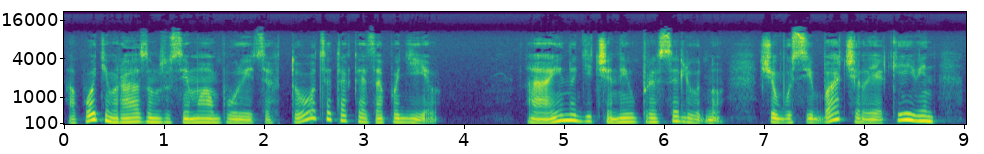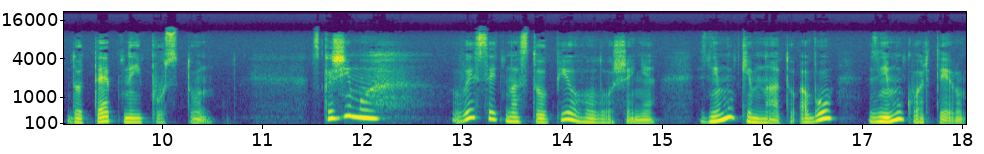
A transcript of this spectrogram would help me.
а потім разом з усіма обурюється, хто це таке заподіяв. А іноді чинив привселюдно, щоб усі бачили, який він дотепний пустун. Скажімо, висить на стовпі оголошення, зніму кімнату або зніму квартиру.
